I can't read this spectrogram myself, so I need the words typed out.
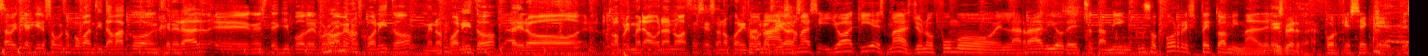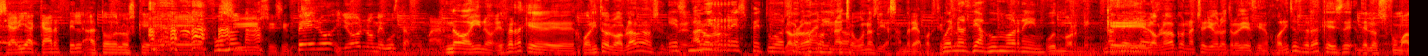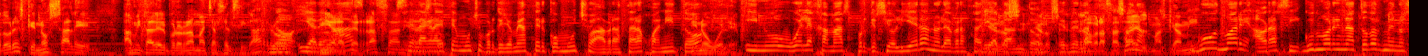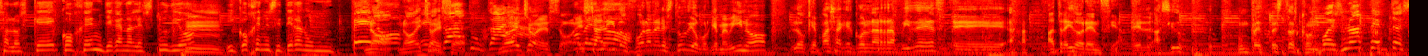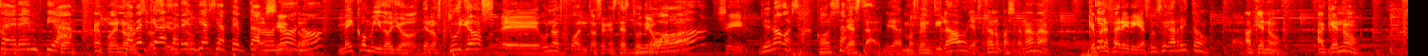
Ya sabéis que aquí somos un poco antitabaco en general, eh, en este equipo del programa Bueno. menos Juanito, menos Juanito, pero tú a primera hora no haces eso, ¿no, Juanito? Jamás, Buenos días. jamás. Y yo aquí, es más, yo no fumo en la radio, de hecho también, incluso por respeto a mi madre. Es verdad. Porque sé que desearía cárcel a todos los que eh, fuman. Sí, sí, sí. Pero yo no me gusta fumar. No, ahí no. Es verdad que Juanito lo hablaba. no sé- Es ah, muy respetuoso, Lo hablaba con Juanito. Nacho. Buenos días, Andrea, por cierto. Buenos días, good morning. Good morning. No que lo hablaba con Nacho yo el otro día diciendo, Juanito, es verdad que es de, de los fumadores que no sale a mitad del programa a echarse el cigarro, No, y además ni a la terraza, ni a le agradece mucho porque yo me acerco mucho a abrazar a Juanito Y no huele. y no huele jamás porque si oliera no le abrazaría Ya lo sé, tanto. ya lo sé. Es verdad. Lo abrazas a él más que a mí. Good morning, ahora sí, good morning a todos menos a los que cogen, llegan al estudio Mm. y cogen y se tiran un pelo. No, no he hecho en eso. toda tu cara. No he hecho eso. he Hombre, salido no. fuera del estudio porque me vino. Lo que pasa que con la rapidez eh, ha traído herencia. Él ha sido un pedo estos con. Pues no acepto esa herencia. con- bueno, Sabes que las herencias se aceptan Lo o no, siento. ¿no? Me he comido yo de los tuyos eh, unos cuantos en este estudio, ¿No? guapa. Sí. Yo no hago esas cosas. Ya está, ya hemos ventilado, ya está, no pasa nada. ¿Qué, ¿Qué? preferirías? ¿Un cigarrito? ¿A que no? ¿A que no?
